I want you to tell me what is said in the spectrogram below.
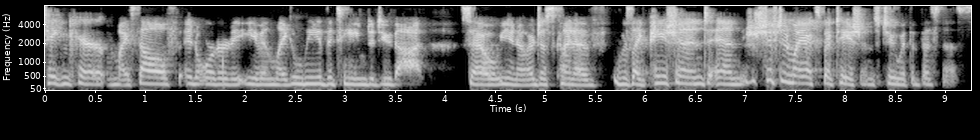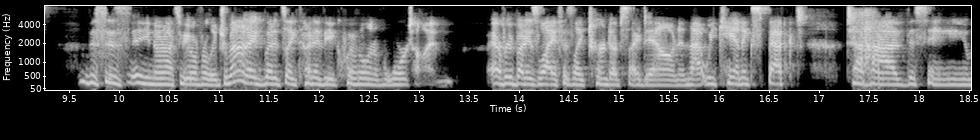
taking care of myself in order to even like lead the team to do that. So, you know, I just kind of was like patient and shifted my expectations too with the business. This is, you know, not to be overly dramatic, but it's like kind of the equivalent of wartime. Everybody's life is like turned upside down and that we can't expect to have the same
